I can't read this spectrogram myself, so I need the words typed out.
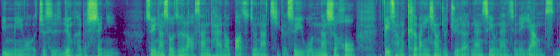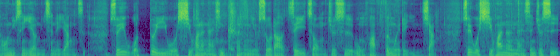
并没有就是任何的声音。所以那时候就是老三台，然后报纸就那几个，所以我们那时候非常的刻板印象，就觉得男生有男生的样子，然后女生也有女生的样子。所以我对于我喜欢的男性，可能有受到这一种就是文化氛围的影响。所以我喜欢的男生，就是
